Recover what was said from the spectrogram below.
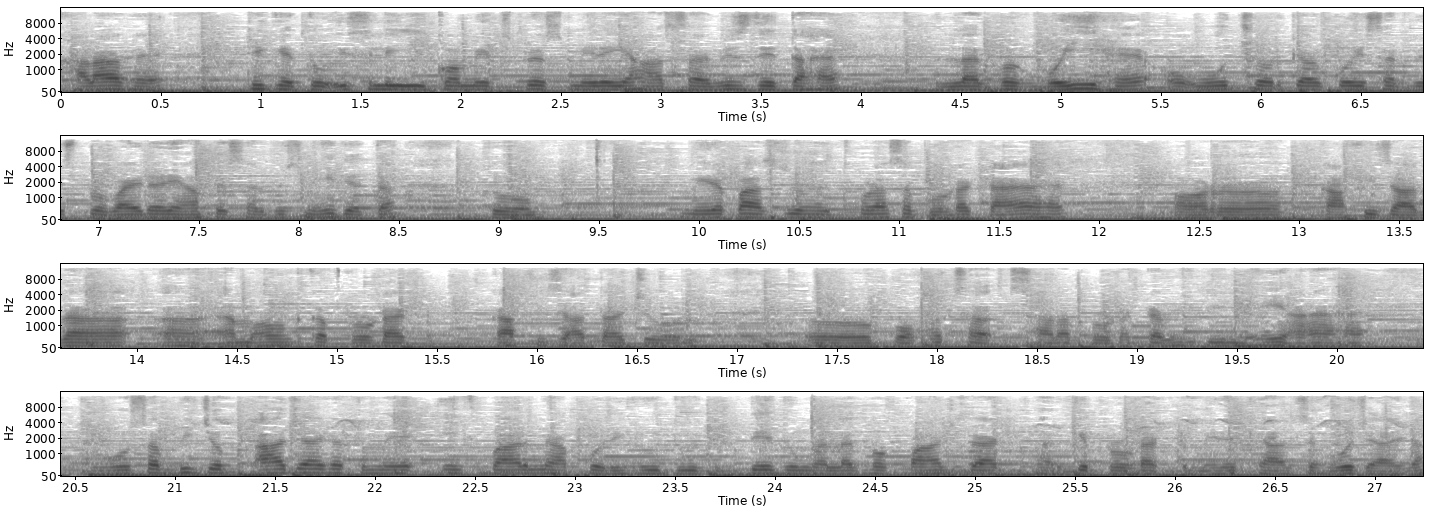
ख़राब है। ठीक है तो इसलिए ई कॉम एक्सप्रेस मेरे यहाँ सर्विस देता है। लगभग वही है और वो छोड़ कर कोई सर्विस प्रोवाइडर यहाँ पे सर्विस नहीं देता। तो मेरे पास जो है थोड़ा सा प्रोडक्ट आया है और काफ़ी ज़्यादा अमाउंट का प्रोडक्ट काफ़ी ज़्यादा जो बहुत सा, सारा प्रोडक्ट अभी भी नहीं आया है। तो वो सब भी जब आ जाएगा तो मैं एक बार में आपको रिव्यू दे दूँगा। लगभग पाँच बैग भर के प्रोडक्ट मेरे ख्याल से हो जाएगा।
